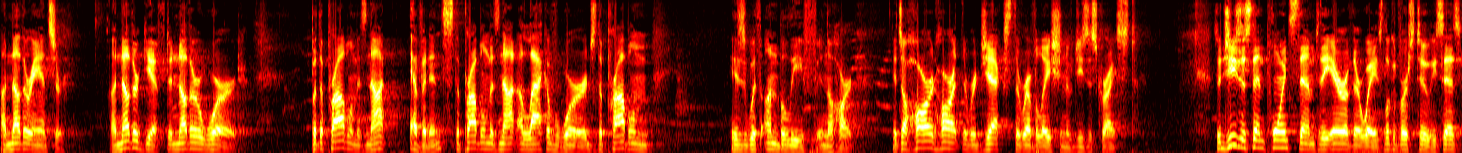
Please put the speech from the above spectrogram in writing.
another answer, another gift, another word. But the problem is not evidence, the problem is not a lack of words, the problem is with unbelief in the heart. It's a hard heart that rejects the revelation of Jesus Christ. So Jesus then points them to the error of their ways. Look at verse 2. He says,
